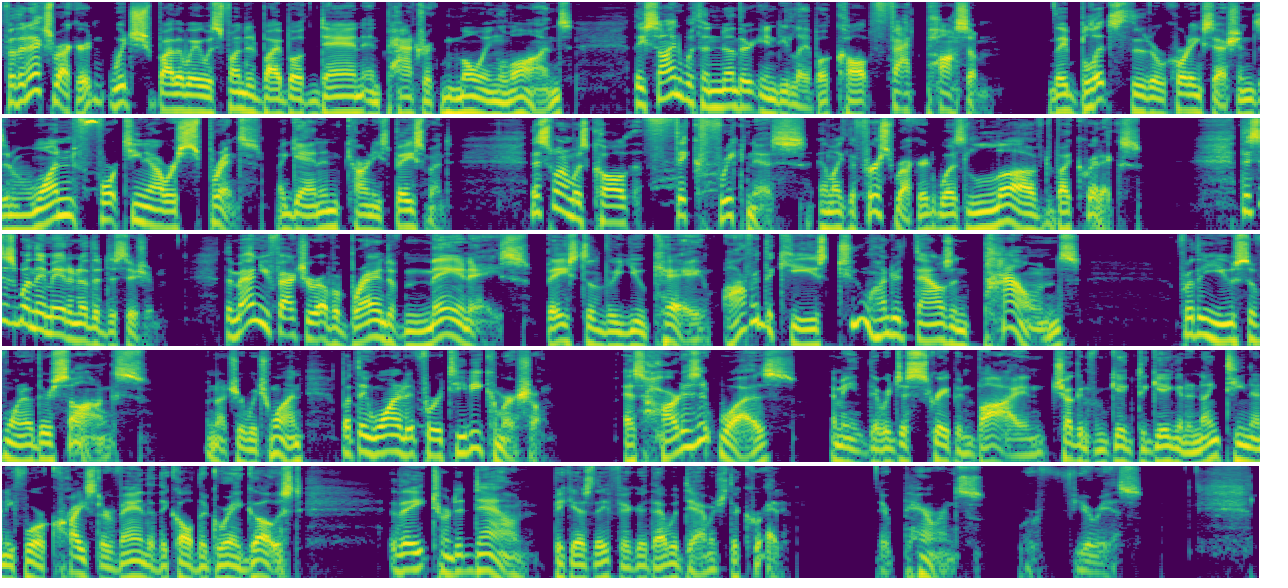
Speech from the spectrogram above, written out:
For the next record, which, by the way, was funded by both Dan and Patrick mowing lawns, they signed with another indie label called Fat Possum. They blitzed through the recording sessions in one 14 hour sprint, again in Carney's basement. This one was called Thick Freakness, and like the first record, was loved by critics. This is when they made another decision. The manufacturer of a brand of mayonnaise based in the UK offered the Keys 200,000 pounds for the use of one of their songs. I'm not sure which one, but they wanted it for a TV commercial. As hard as it was, I mean, they were just scraping by and chugging from gig to gig in a 1994 Chrysler van that they called the Grey Ghost. They turned it down because they figured that would damage their cred. Their parents were furious.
